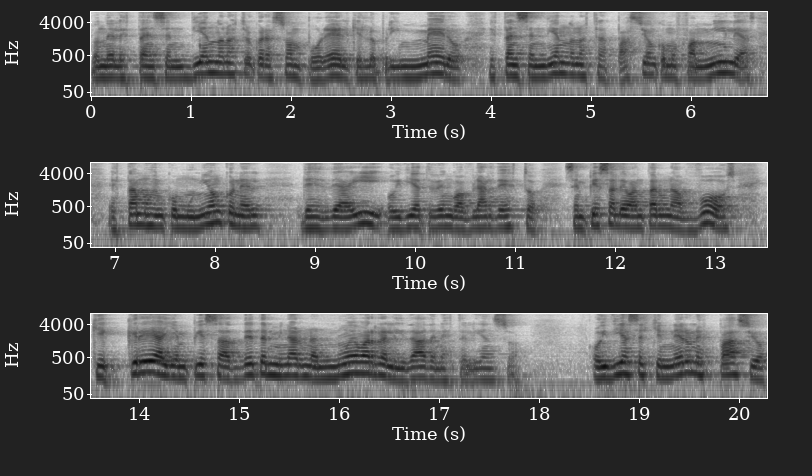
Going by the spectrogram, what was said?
donde Él está encendiendo nuestro corazón por Él, que es lo primero, está encendiendo nuestra pasión como familias, estamos en comunión con Él, desde ahí, hoy día te vengo a hablar de esto, se empieza a levantar una voz que crea y empieza a determinar una nueva realidad en este lienzo. Hoy día se genera un espacio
